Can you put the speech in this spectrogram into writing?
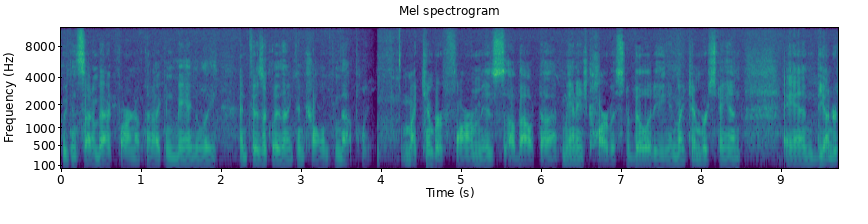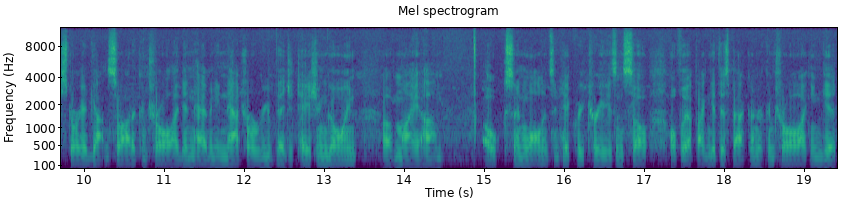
we can set them back far enough that I can manually and physically then control them from that point. My timber farm is about uh, managed harvestability in my timber stand and the understory had gotten so out of control I didn't have any natural revegetation going of my um, oaks and walnuts and hickory trees. And so hopefully if I can get this back under control, I can get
